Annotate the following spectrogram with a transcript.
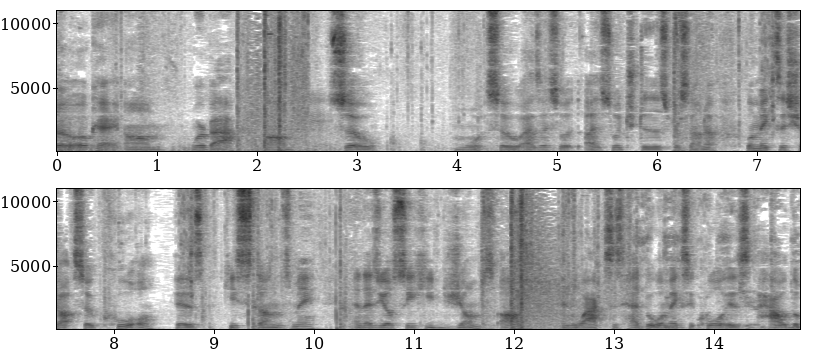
So okay, um, we're back. Um, so, so as I sw I switched to this persona. What makes this shot so cool is he stuns me, and as you'll see, he jumps up and whacks his head. But what makes it cool is how the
